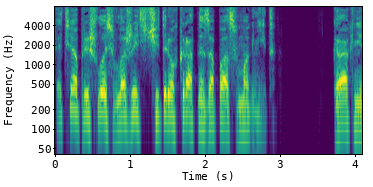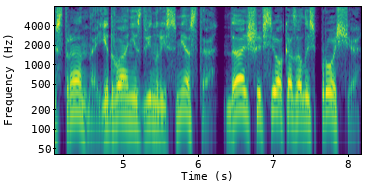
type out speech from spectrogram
хотя пришлось вложить четырехкратный запас в магнит. Как ни странно, едва они сдвинулись с места, дальше все оказалось проще.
